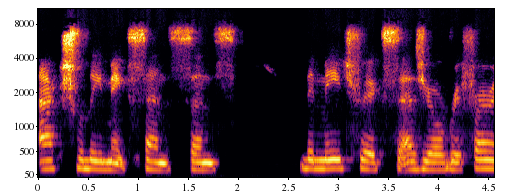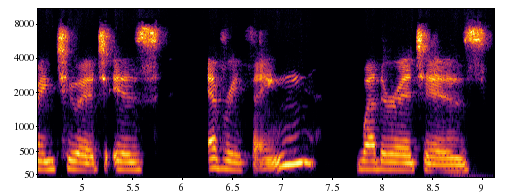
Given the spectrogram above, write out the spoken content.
actually make sense since the matrix as you're referring to it is everything whether it is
